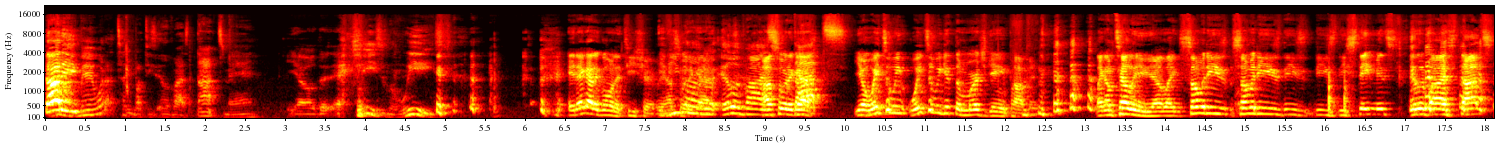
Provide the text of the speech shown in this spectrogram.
Thoughty. Oh, man, what I tell you about these ill-advised thoughts, man? Yo, the, Jeez Louise. hey, that got to go on a t-shirt, man. I if you swear to God. ill-advised I swear to God. thoughts, Yo, wait till we wait till we get the merch game popping. like I'm telling you, yo, like some of these some of these these these these statements, ill-advised thoughts,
